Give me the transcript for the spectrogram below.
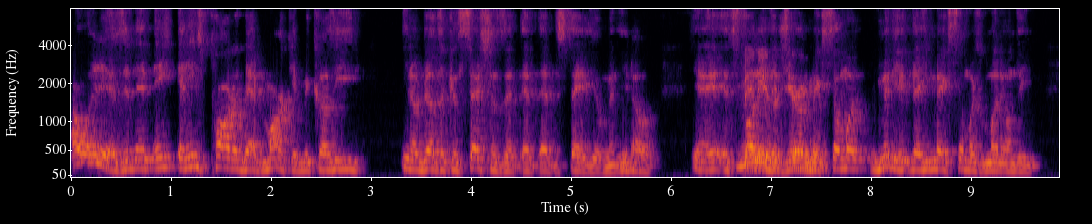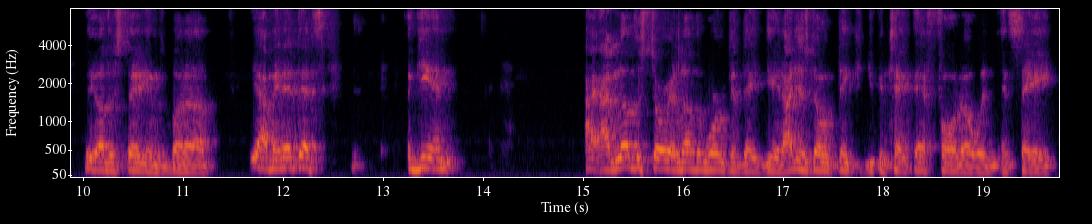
Oh, it is, and and, he, and he's part of that market because he, you know, does the concessions at, at, at the stadium, and you know, it's funny that Jerry makes so much, many that he makes so much money on the the other stadiums. But uh, yeah, I mean that, that's again, I, I, love the story. I love the work that they did. I just don't think you can take that photo and, and say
